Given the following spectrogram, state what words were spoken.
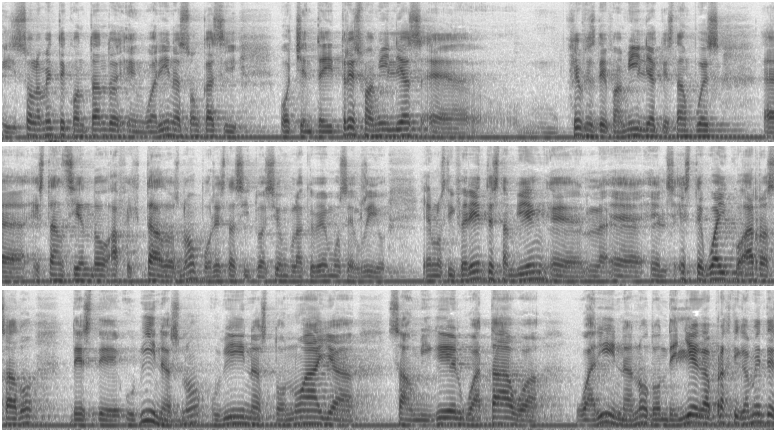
y solamente contando en Guarina son casi 83 familias, eh, jefes de familia que están pues eh, están siendo afectados ¿no? por esta situación con la que vemos el río. En los diferentes también, eh, eh, este huaico ha arrasado desde Ubinas, ¿no? Ubinas, Tonuaya, San Miguel, Guatagua, Guarina, ¿no? donde llega prácticamente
